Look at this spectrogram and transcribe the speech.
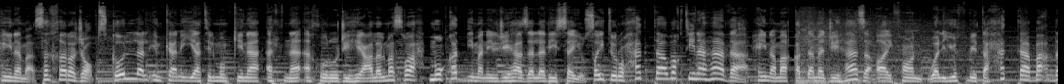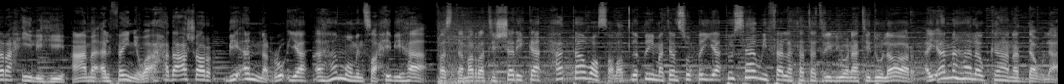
حينما سخر جوبز كل الإمكانيات الممكنة أثناء خروجه على المسرح مقدما الجهاز الذي سيسيطر حتى وقتنا هذا حينما قدم جهاز آيفون وليثبت حتى بعد رحيله عام 2011 بأن الرؤية أهم من صاحبها فاستمرت الشركة حتى وصلت لقيمة سوقية تساوي ثلاثة تريليونات دولار أي أنها لو كانت دولة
